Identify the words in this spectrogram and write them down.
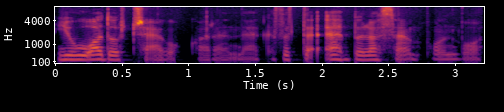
jó adottságokkal rendelkezett ebből a szempontból.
